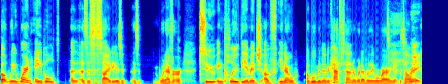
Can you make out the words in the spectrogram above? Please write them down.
But we weren't able, as a society, as a, as a whatever to include the image of you know a woman in a caftan or whatever they were wearing at the time right.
